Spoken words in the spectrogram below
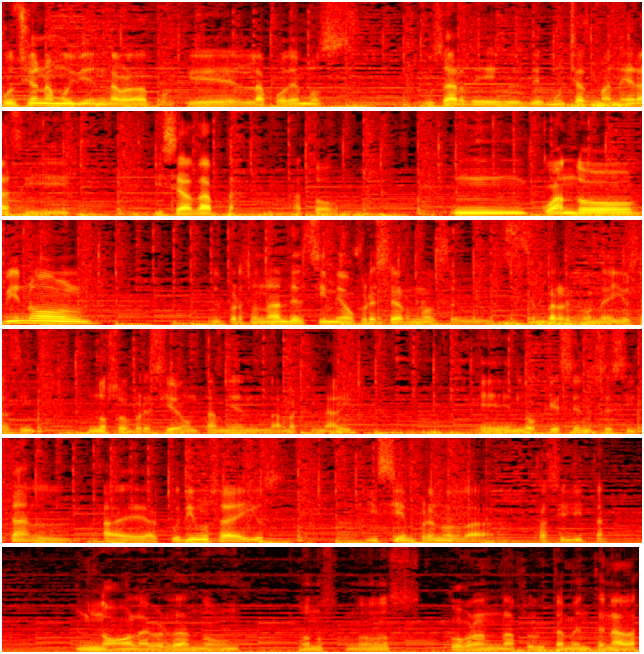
Funciona muy bien, la verdad, porque la podemos usar de, de muchas maneras y y se adapta a todo. Mm, cuando vino el personal del CIME a ofrecernos el sembrar con ellos así, nos ofrecieron también la maquinaria. En lo que se necesita, acudimos a ellos y siempre nos la facilitan. No, la verdad no, no, nos, no nos cobran absolutamente nada.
